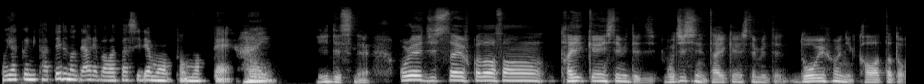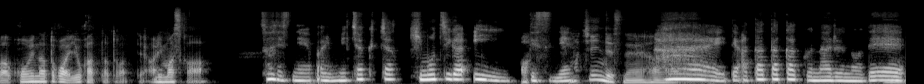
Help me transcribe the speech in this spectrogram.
お役に立てるのであれば私でもと思って、はい。うんいいですね。これ実際深澤さん体験してみて、じご自身体験してみて、どういうふうに変わったとか、こういうなところが良かったとかってありますか？そうですね。やっぱりめちゃくちゃ気持ちがいいです気持ね。ちいいんですね。はい。はい。で、暖かくなるので、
